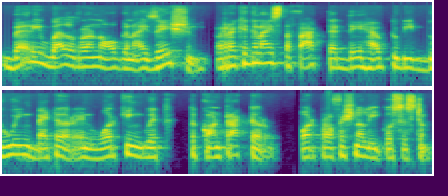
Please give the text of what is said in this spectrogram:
very well run organization recognize the fact that they have to be doing better and working with the contractor or professional ecosystem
